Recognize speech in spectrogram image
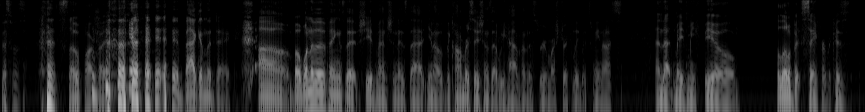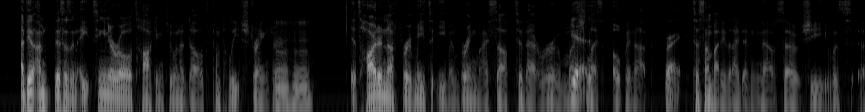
this was so far, but back in the day. Um, but one of the things that she had mentioned is that you know the conversations that we have in this room are strictly between us, and that made me feel a little bit safer because at the end, I'm this is an 18 year old talking to an adult, complete stranger. mm-hmm. It's hard enough for me to even bring myself to that room, much Yes. less open up Right. to somebody that I didn't know. So she was uh,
